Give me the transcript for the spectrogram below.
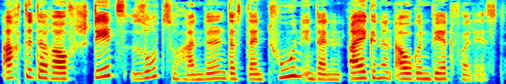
Achte darauf, stets so zu handeln, dass dein Tun in deinen eigenen Augen wertvoll ist.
